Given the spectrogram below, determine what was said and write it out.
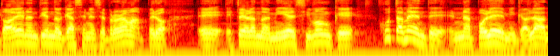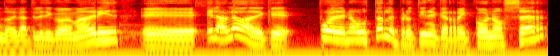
Todavía no entiendo qué hace en ese programa, pero eh, estoy hablando de Miguel Simón, que justamente en una polémica hablando del Atlético de Madrid, eh, él hablaba de que puede no gustarle, pero tiene que reconocer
